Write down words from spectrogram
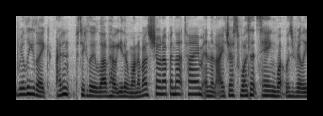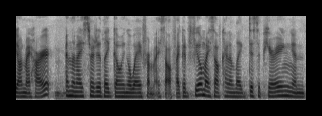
really like, I didn't particularly love how either one of us showed up in that time. And then I just wasn't saying what was really on my heart. Mm-hmm. And then I started like going away from myself. I could feel myself kind of like disappearing and,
